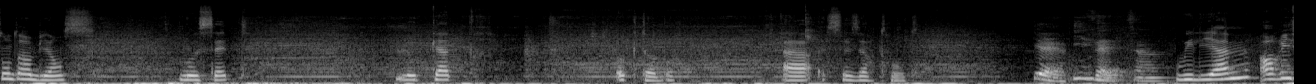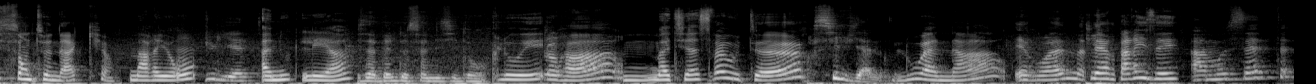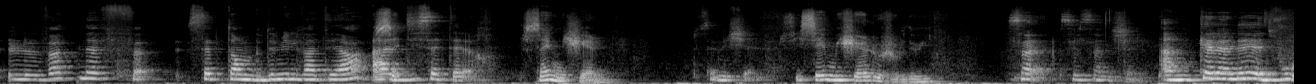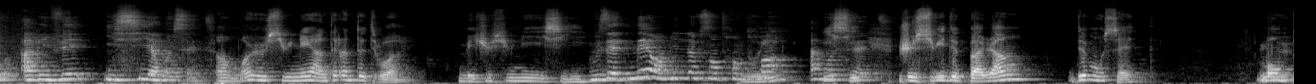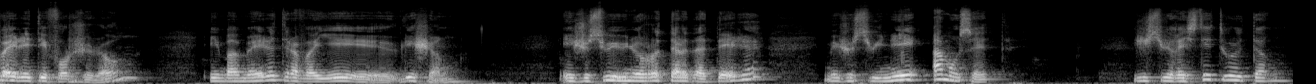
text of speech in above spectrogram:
Son d'ambiance, Mossette, le 4 octobre à 16h30. Pierre, Yvette, William, Henri Santenac, Marion, Juliette, Anouk, Léa, Isabelle de San-Isidore, Chloé, Laura, Mathias, Wouter, Sylviane, Louana, Erwan, Claire Parisé. à Mossette le 29 septembre 2021 à C'est- 17h. Saint-Michel. Saint-Michel. Si Saint-Michel aujourd'hui. C'est le Saint-Michel. En quelle année êtes-vous arrivé ici à Mossette Ah, moi, je suis née en 33, mais je suis née ici. Vous êtes né en 1933 à ici. Mossette. Je suis de parents de Mossette. Mon Oui. père était forgeron et ma mère travaillait euh, les champs. Et je suis une retardataire, mais je suis née à Mossette. J'y suis restée tout le temps.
